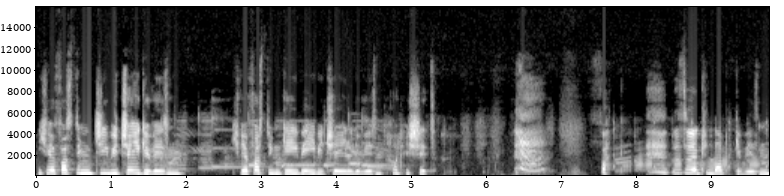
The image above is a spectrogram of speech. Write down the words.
Ich wäre fast im GBJ gewesen. Ich wäre fast im Gay Baby Jail gewesen. Holy shit. Fuck. Das wäre knapp gewesen.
